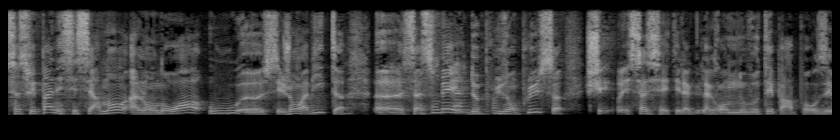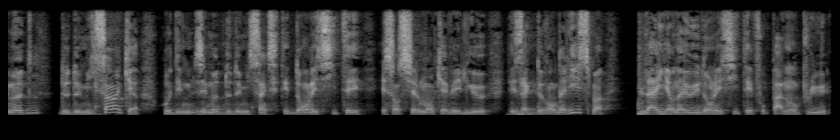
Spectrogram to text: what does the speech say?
ça se fait pas nécessairement à l'endroit où euh, ces gens habitent. Euh, ça se fait de plus en plus chez. Et ça, ça a été la, grande nouveauté par rapport aux émeutes mm. de 2005. Aux émeutes de 2005, c'était dans les cités essentiellement qu'avaient lieu les actes de vandalisme. Là, il y en a eu dans les cités, faut pas non plus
